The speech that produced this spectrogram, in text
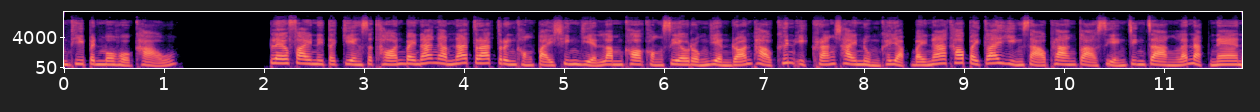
ำทีเป็นโมโหเขา เปลวไฟในตะเกียงสะท้อนใบหน้างามหน้าตราตรึงของไปชิงเหยียนลำคอของเซียวหลงเหยียนร้อนเผาขึ้นอีกครั้งชายหนุ่มขยับใบหน้าเข้าไปใกล้หญิงสาวพลางกล่าวเสียงจริงจังและหนักแน่น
